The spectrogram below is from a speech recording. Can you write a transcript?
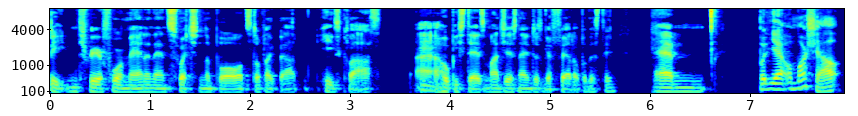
beating three or four men and then switching the ball and stuff like that. He's class. I I Mm. hope he stays at Manchester United. Doesn't get fed up with this team. Um, but yeah, on Martial,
